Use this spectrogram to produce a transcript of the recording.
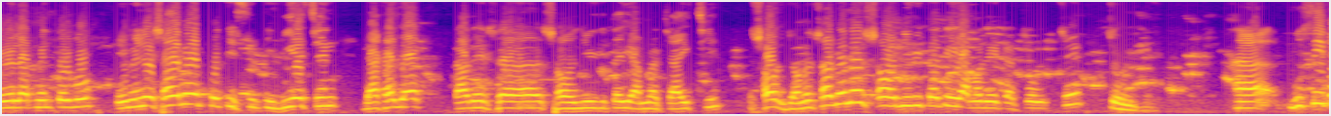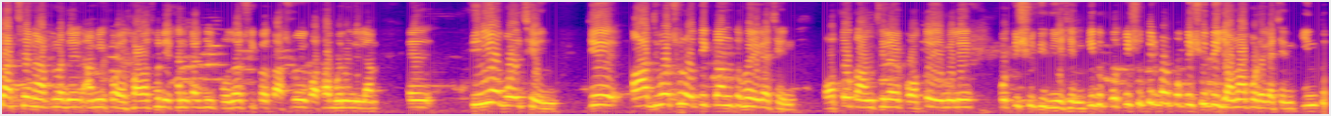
ডেভেলপমেন্ট করব। এমএলএ সাহেবও প্রতিশ্রুতি দিয়েছেন। দেখা যাক তাদের সহযোগিতাই আমরা চাইছি। জনসাধারণের সহযোগিতাতেই আমাদের এটা চলছে, চলবে। বুঝতেই পাচ্ছেন আপনাদের, আমি সরাসরি এখানকার যে প্রধান শিক্ষক তার সঙ্গে কথা বলে নিলাম। তিনিও বলছেন যে পাঁচ বছর অতিক্রান্ত হয়ে গেছেন। কত কাউন্সিলর কত এমএলএ প্রতিশ্রুতি দিয়েছেন। কিন্তু প্রতিশ্রুতির পর প্রতিশ্রুতি জমা পড়ে গেছেন। কিন্তু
